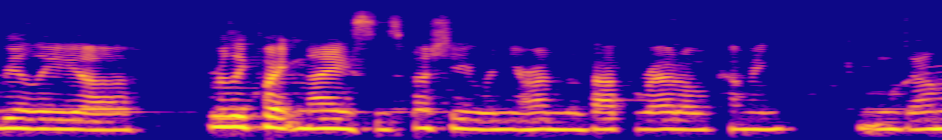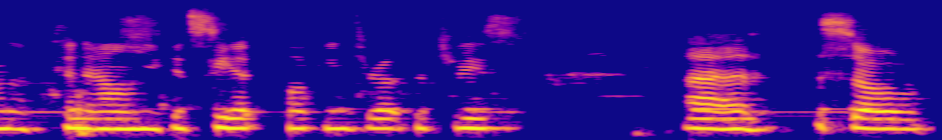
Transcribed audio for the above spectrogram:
really, uh, really quite nice, especially when you're on the Vaporetto coming coming down the canal. You could see it poking throughout the trees. Uh, so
